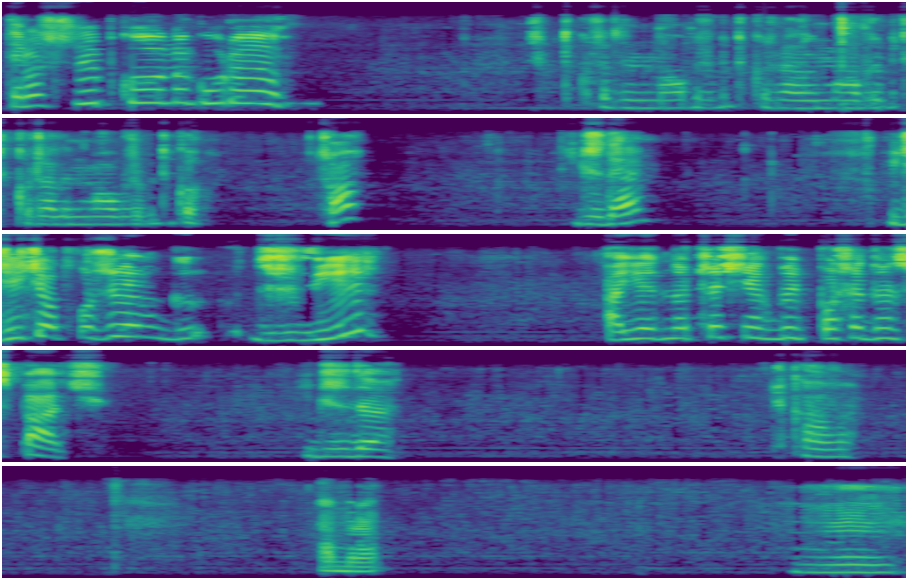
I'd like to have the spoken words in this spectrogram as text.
Teraz szybko na górę! Żeby tylko żaden mob, żeby tylko żaden mob, żeby tylko żaden mob, żeby tylko... Co? XD? Widzicie, otworzyłem drzwi, a jednocześnie jakby poszedłem spać. XD. Ciekawe. Dobra. Mm.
